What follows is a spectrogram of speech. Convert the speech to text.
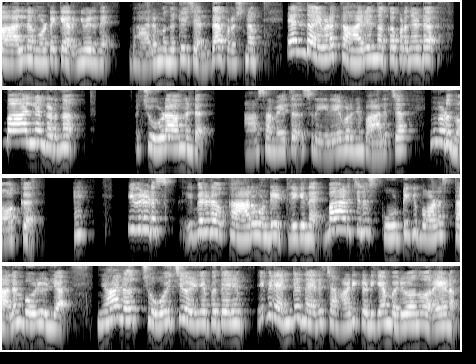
ബാലൻ അങ്ങോട്ടേക്ക് ഇറങ്ങി വരുന്നത് ബാലൻ വന്നിട്ട് ചോദിച്ചാൽ എന്താ പ്രശ്നം? എന്താ ഇവിടെ കാര്യം? എന്നൊക്കെ പറഞ്ഞുകൊണ്ട് ബാലനും കിടന്ന് ചൂടാവുന്നുണ്ട്. ആ സമയത്ത് ശ്രീദേവി പറഞ്ഞു ബാലച്ച ഇങ്ങോട്ട് നോക്ക്. ഏ ഇവരുടെ ഇവരുടെ കാറ് കൊണ്ട് ഇട്ടിരിക്കുന്നത് ബാലച്ചന്റെ സ്കൂട്ടിക്ക് പോകാനുള്ള സ്ഥലം പോലും ഇല്ല. ഞാനത് ചോദിച്ചു കഴിഞ്ഞപ്പോഴത്തേനും ഇവരെന്റെ നേരെ ചാടിക്കടിക്കാൻ വരുവാന്ന് പറയണം.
